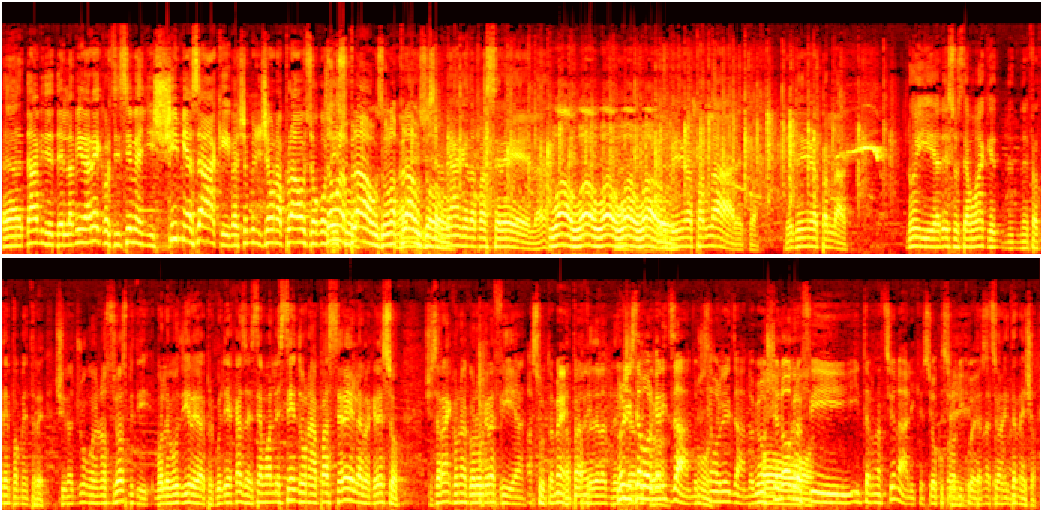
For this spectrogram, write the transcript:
eh, Davide della Mina Records insieme agli Shimiasaki, facciamoci già un applauso così Facciamo un su. applauso, un Guarda, applauso. Ci serve anche da passerella. eh. Wow, wow, wow, wow, wow. venire a parlare qua, dovete venire a parlare. Noi adesso stiamo anche nel frattempo mentre ci raggiungono i nostri ospiti, volevo dire per quelli a casa che stiamo allestendo una passerella perché adesso ci sarà anche una coreografia. Assolutamente. da parte della- del Noi ci stiamo organizzando, ci stiamo organizzando. Abbiamo Oh. scenografi internazionali che si occupano Sì, di questo. internazionale, international.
